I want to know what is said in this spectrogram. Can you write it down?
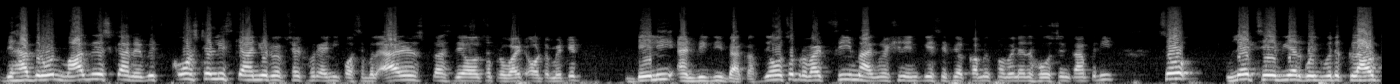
They have their own malware scanner which constantly scan your website for any possible errors. Plus they also provide automated daily and weekly backup. They also provide free migration in case if you are coming from another hosting company. So let's say we are going with the cloud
